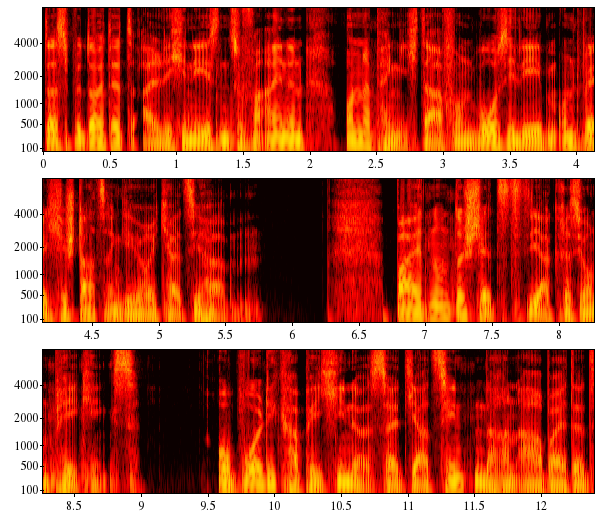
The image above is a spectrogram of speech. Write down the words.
Das bedeutet, alle Chinesen zu vereinen, unabhängig davon, wo sie leben und welche Staatsangehörigkeit sie haben. Biden unterschätzt die Aggression Pekings. Obwohl die KP Chinas seit Jahrzehnten daran arbeitet,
